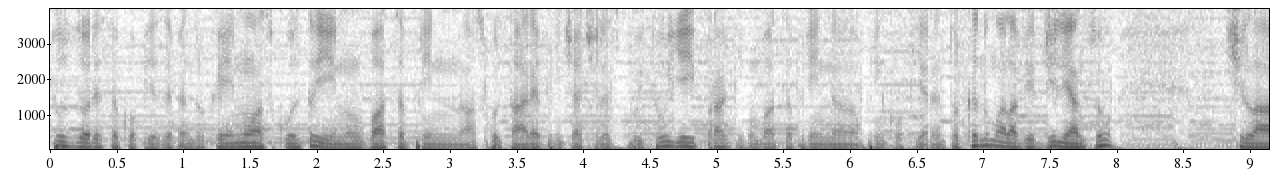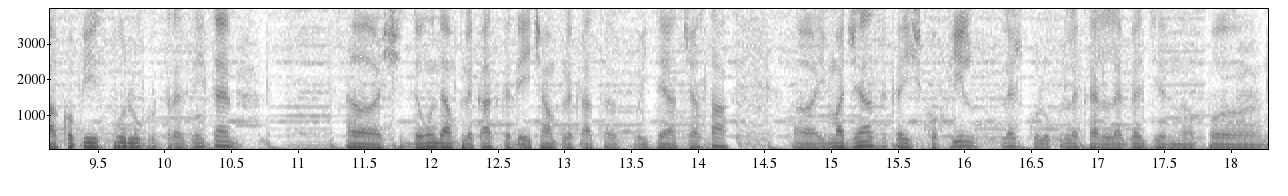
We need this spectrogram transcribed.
tu îți dorești să copieze, pentru că ei nu ascultă, ei nu învață prin ascultare, prin ceea ce le spui tu, ei practic învață prin, uh, prin copiere. Întorcându-mă la Virgilianțu și la copiii spun lucruri trăznite, uh, și de unde am plecat, că de aici am plecat uh, cu ideea aceasta. Uh, imaginează că ești copil, pleci cu lucrurile care le vezi în, în,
